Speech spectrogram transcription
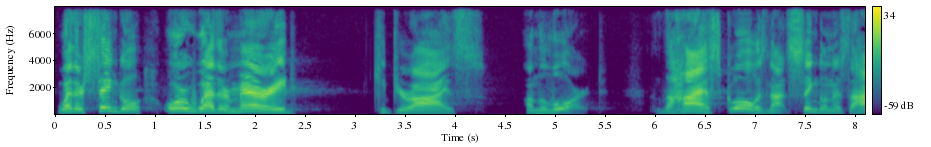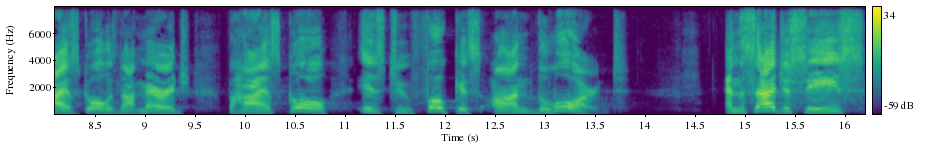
whether single or whether married, keep your eyes on the Lord. The highest goal is not singleness, the highest goal is not marriage, the highest goal is to focus on the Lord. And the Sadducees,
